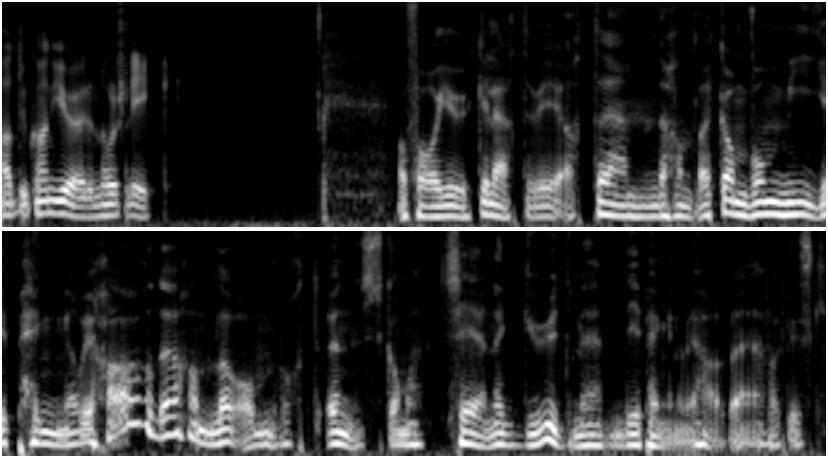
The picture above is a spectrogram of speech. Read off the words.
at du kan gjøre noe slik? Og forrige uke lærte vi at eh, det handler ikke om hvor mye penger vi har, det handler om vårt ønske om å tjene Gud med de pengene vi har, eh, faktisk.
